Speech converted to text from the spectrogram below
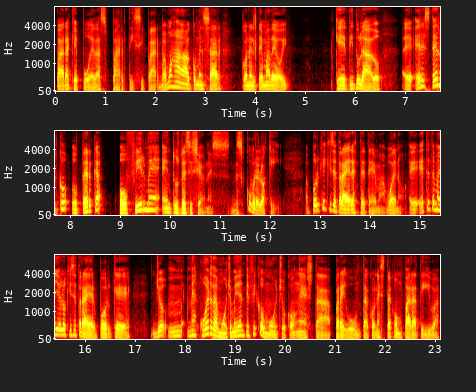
para que puedas participar. Vamos a comenzar con el tema de hoy que he titulado eh, ¿Eres terco o terca o firme en tus decisiones? Descúbrelo aquí. ¿Por qué quise traer este tema? Bueno, eh, este tema yo lo quise traer porque yo me acuerda mucho, me identifico mucho con esta pregunta, con esta comparativa.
